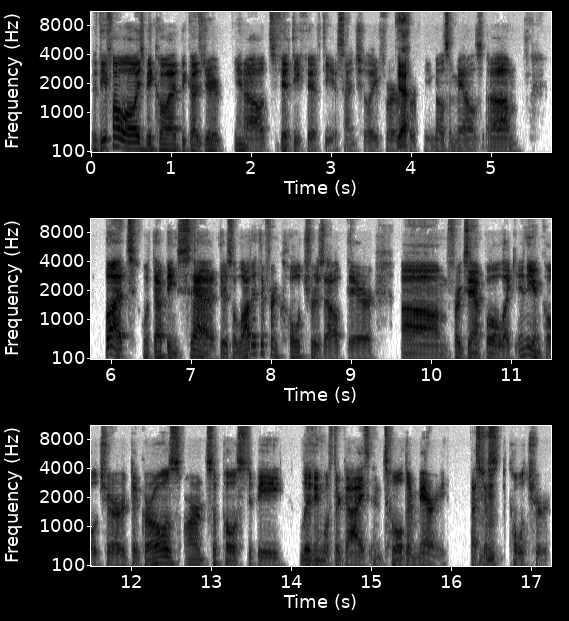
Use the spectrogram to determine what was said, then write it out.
the default will always be co-ed because you're you know it's 50 50 essentially for yeah. for females and males um but with that being said, there's a lot of different cultures out there. Um, for example, like Indian culture, the girls aren't supposed to be living with their guys until they're married. That's mm-hmm. just culture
